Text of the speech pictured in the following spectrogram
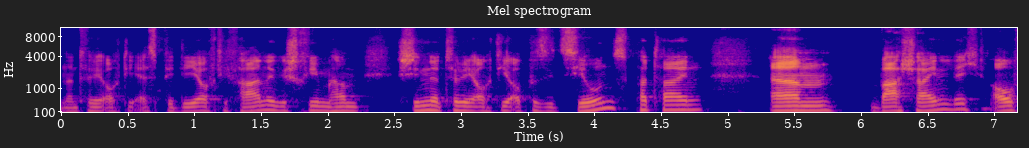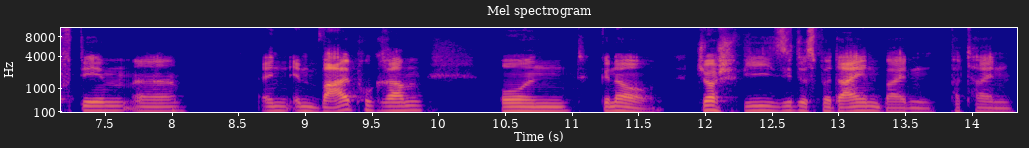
natürlich auch die SPD auf die Fahne geschrieben haben, stehen natürlich auch die Oppositionsparteien ähm, wahrscheinlich auf dem äh, in, im Wahlprogramm. Und genau, Josh, wie sieht es bei deinen beiden Parteien?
